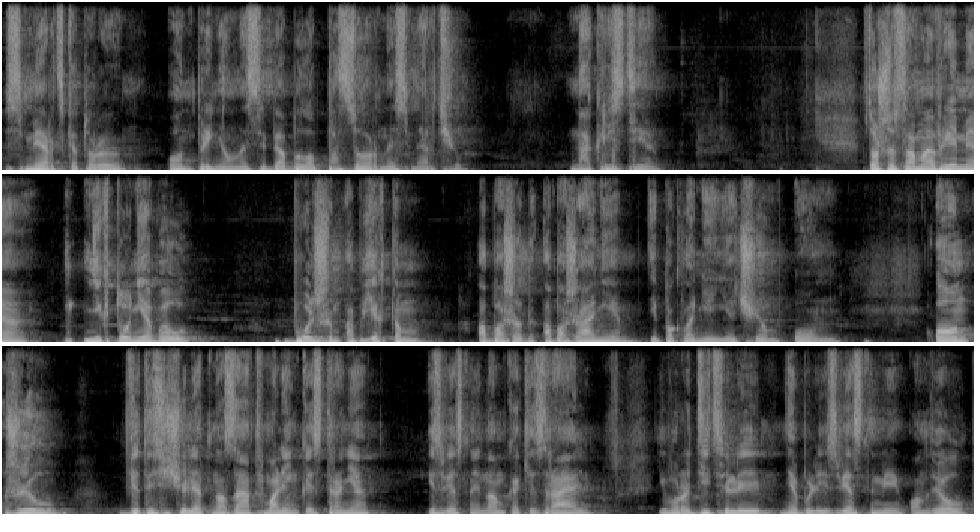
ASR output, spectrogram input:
смерть, которую он принял на себя, была позорной смертью на кресте. В то же самое время никто не был большим объектом обожания и поклонения, чем он. Он жил 2000 лет назад в маленькой стране, известной нам как Израиль. Его родители не были известными. Он вел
